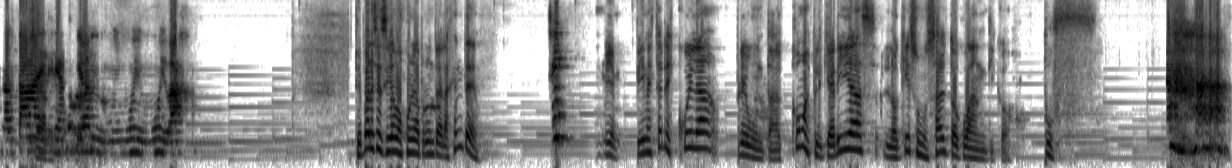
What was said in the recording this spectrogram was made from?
Una octava de creación muy, muy, muy baja. ¿Te parece si vamos con una pregunta de la gente? Sí. Bien, Bienestar Escuela pregunta, ¿cómo explicarías lo que es un salto cuántico? Puf.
